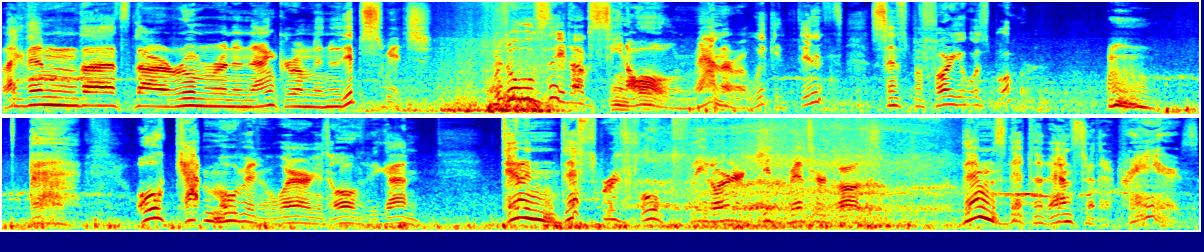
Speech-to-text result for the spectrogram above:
Like them that's there rumoring in Arkham and Ipswich. But old Zadok's seen all manner of wicked things since before you was born. Mm. Ah. Old Captain Obed where it all began. Telling desperate folks they'd order get better gods. Them's that would answer their prayers.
